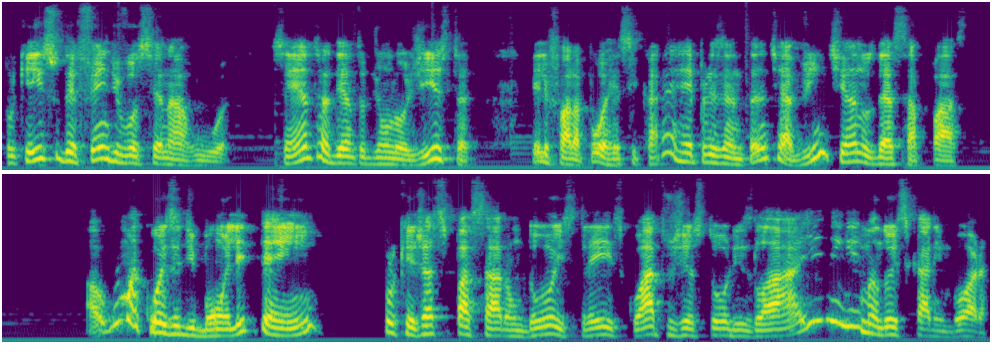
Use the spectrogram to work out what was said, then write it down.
porque isso defende você na rua. Você entra dentro de um lojista, ele fala, pô, esse cara é representante há 20 anos dessa pasta. Alguma coisa de bom ele tem, porque já se passaram dois, três, quatro gestores lá e ninguém mandou esse cara embora.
